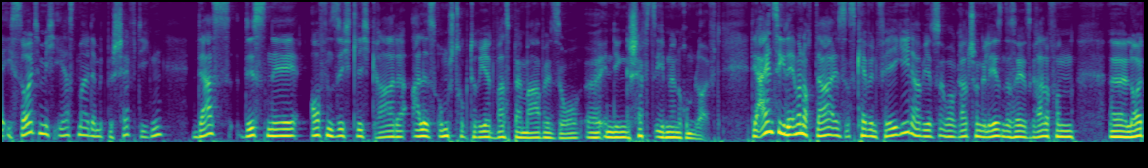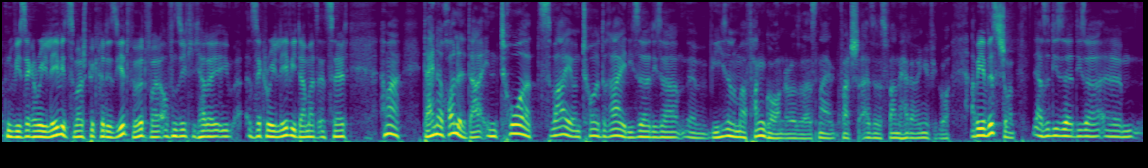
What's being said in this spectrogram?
ich sollte mich erstmal damit beschäftigen, dass Disney offensichtlich gerade alles umstrukturiert, was bei Marvel so äh, in den Geschäftsebenen rumläuft. Der einzige, der immer noch da ist, ist Kevin Feige. Da habe ich jetzt aber gerade schon gelesen, dass er jetzt gerade von äh, Leuten wie Zachary Levy zum Beispiel kritisiert wird, weil offensichtlich hat er ihm Zachary Levy damals erzählt, Hammer, deine Rolle da in Tor 2 und Tor 3, dieser, dieser, äh, wie hieß er nochmal, Fangorn oder sowas. Nein, Quatsch, also das war eine Herr der Ringe-Figur. Aber ihr wisst schon, also dieser, dieser, ähm,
